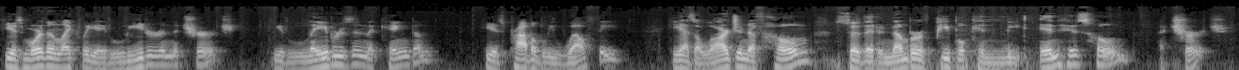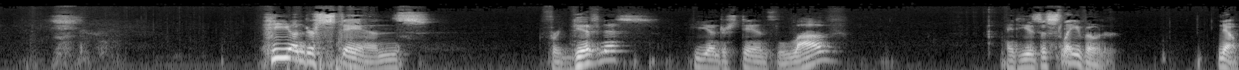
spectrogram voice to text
He is more than likely a leader in the church. He labors in the kingdom. He is probably wealthy. He has a large enough home so that a number of people can meet in his home, a church. He understands forgiveness. He understands love. And he is a slave owner. Now,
